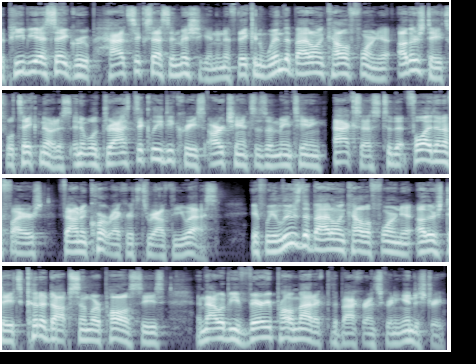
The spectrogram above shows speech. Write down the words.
The PBSA group had success in Michigan, and if they can win the battle in California, other states will take notice and it will drastically decrease our chances of maintaining access to the full identifiers found in court records throughout the U.S. If we lose the battle in California, other states could adopt similar policies, and that would be very problematic to the background screening industry.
